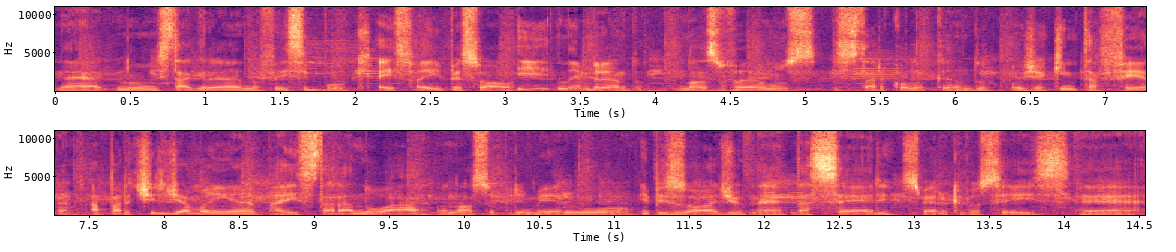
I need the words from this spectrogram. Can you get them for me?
né? No Instagram, no Facebook. É isso aí, pessoal. E lembrando, nós vamos estar colocando hoje é quinta-feira, a partir de amanhã, aí estará no ar o nosso primeiro episódio, né? Da série. Espero que vocês é,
